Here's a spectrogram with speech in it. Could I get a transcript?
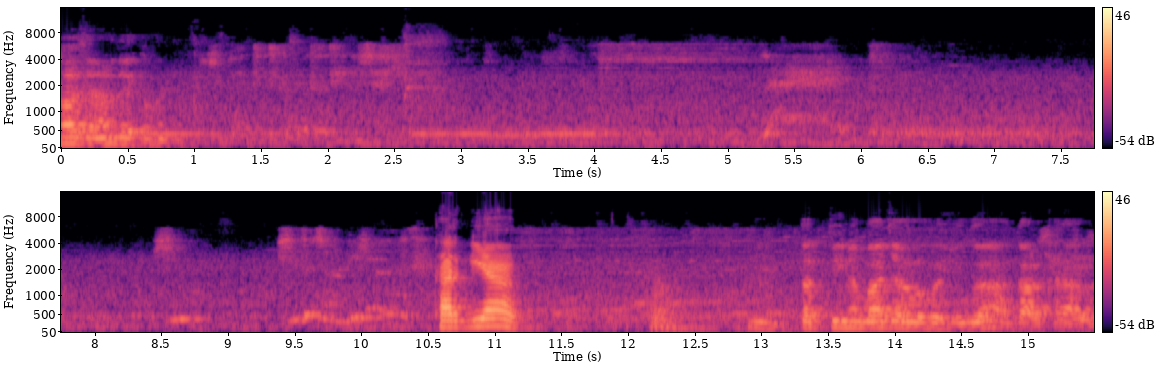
ਹਾਂ ਜਾਣ ਦੇ ਇੱਕ ਮਿੰਟ। ਠਰ ਗਿਆ ਤੱਤੀ ਨਾ ਬਾਅਦ ਚ ਉਹ ਹੋ ਜਾਊਗਾ ਗਲ ਖਰਾਬ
